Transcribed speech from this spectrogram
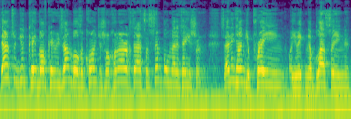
That's what Yud Kei resembles according to Shulchan Aruch. That's a simple meditation. So anytime you're praying or you're making a blessing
